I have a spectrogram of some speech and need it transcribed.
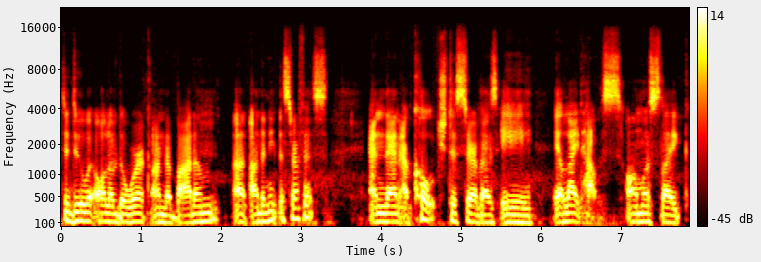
to do with all of the work on the bottom, uh, underneath the surface, and then a coach to serve as a, a lighthouse, almost like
